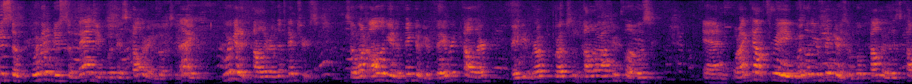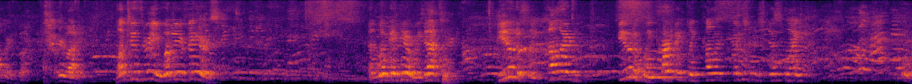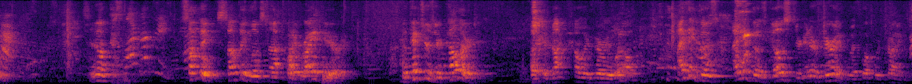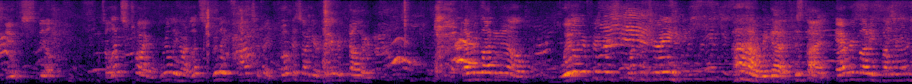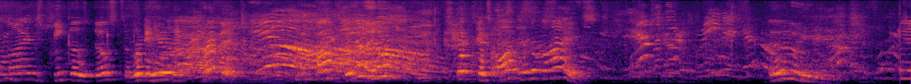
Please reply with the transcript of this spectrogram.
do some, we're gonna do some magic with this coloring book tonight. We're gonna color in the pictures. So I want all of you to think of your favorite color, maybe rub, rub some color off your clothes. And when I count three, wiggle your fingers and we'll color this coloring book. Everybody. One, two, three, wiggle your fingers. And look at here, we got beautifully colored, beautifully, perfectly colored pictures, just like, oh, you know, something, something looks not quite right here. The pictures are colored, but they're not colored very well. I think those, I think those ghosts are interfering with what we're trying to do still. So let's try really hard. Let's really concentrate. Focus on your favorite color. Everybody now, wiggle your fingers. One, two, three. Ah, we got it. This time, everybody color in the lines. Beat those ghosts and look in here. always on.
